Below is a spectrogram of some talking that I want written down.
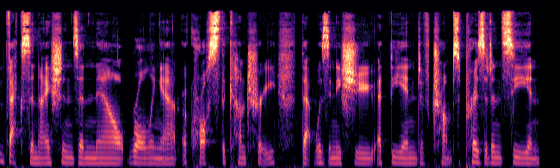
vaccinations are now rolling out across the country. That was an issue at the end of Trump's presidency, and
